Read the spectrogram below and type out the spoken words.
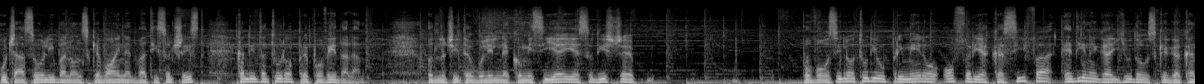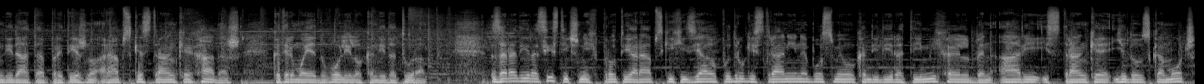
v času libanonske vojne 2006 kandidaturo prepovedala. Odločitev volilne komisije je sodišče povozilo tudi v primeru Oferja Kasifa, edinega judovskega kandidata pretežno arabske stranke Hadaš, kateremu je dovolilo kandidaturo. Zaradi rasističnih protiarabskih izjav po drugi strani ne bo smel kandidirati Mihajl Ben Ari iz stranke Judovska moč,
